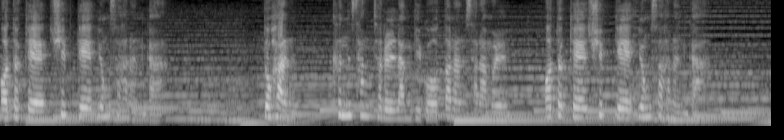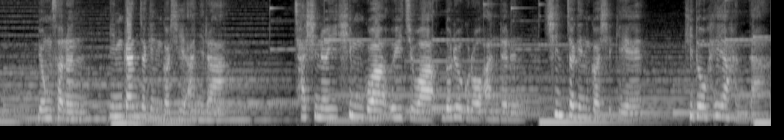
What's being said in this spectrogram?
어떻게 쉽게 용서하는가? 또한 큰 상처를 남기고 떠난 사람을 어떻게 쉽게 용서하는가? 용서는 인간적인 것이 아니라 자신의 힘과 의지와 노력으로 안 되는 신적인 것이기에 기도해야 한다.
